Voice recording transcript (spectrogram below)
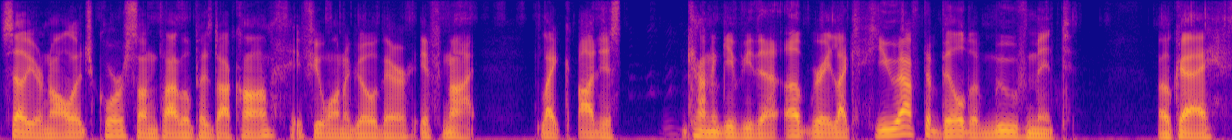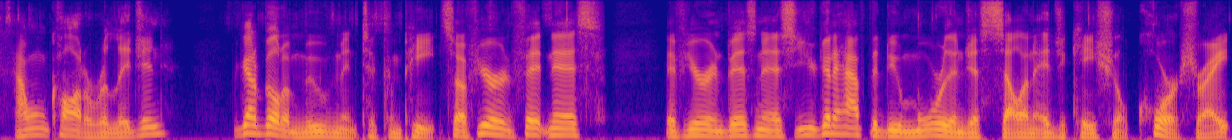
Sell Your Knowledge course on TaiLopez.com if you want to go there. If not, like I'll just kind of give you the upgrade. Like you have to build a movement. Okay. I won't call it a religion. You got to build a movement to compete. So if you're in fitness, if you're in business, you're going to have to do more than just sell an educational course, right?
